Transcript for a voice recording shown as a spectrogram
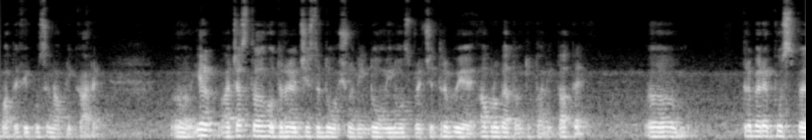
poate fi pus în aplicare. Uh, el, această hotărâre 521 din 2019 trebuie abrogată în totalitate, uh, trebuie repus pe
